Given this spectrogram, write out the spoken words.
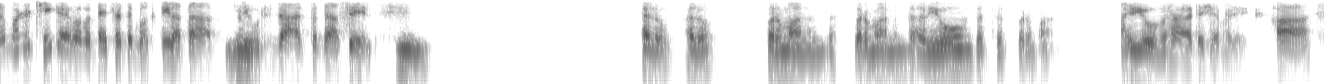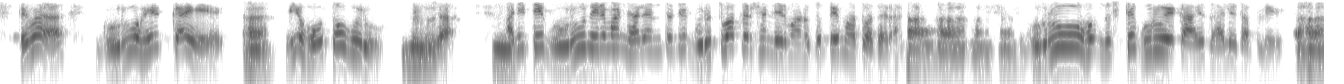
तर म्हणलं ठीक आहे बाबा त्याचं ते बघतील आता. एवढीचा अर्थ तर असेल. हॅलो हॅलो. परमानंद परमानंद. हरिओम तत्सत परमानंद. हरिओम हा त्याच्यामध्ये हा तेव्हा गुरु हे काय आहे? मी होतो गुरु. तुझा. आणि ते गुरु निर्माण झाल्यानंतर जे गुरुत्वाकर्षण निर्माण होतं ते महत्वाचं राहतं हा, हा, हा, हा. गुरु हो- नुसते गुरु एक आहेत झालेत आपले हा.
